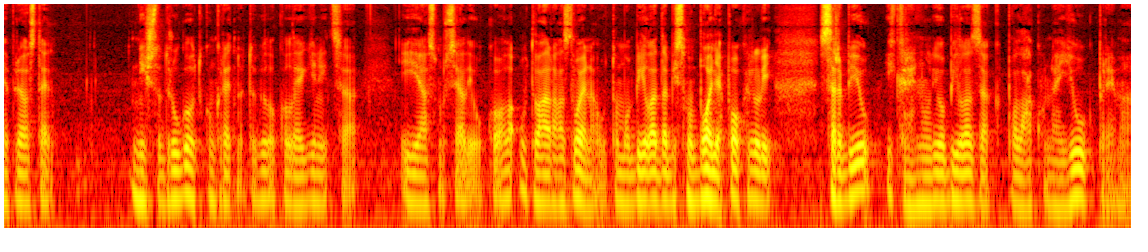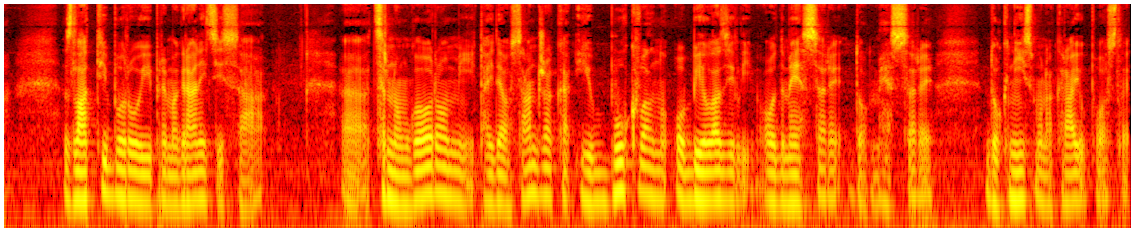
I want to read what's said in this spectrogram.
ne preostaje ništa drugo, od konkretno to bilo koleginica i ja smo seli u kola u dva razdvojena automobila da bismo bolje pokrili Srbiju i krenuli obilazak polako na jug prema Zlatiboru i prema granici sa uh, Crnom Gorom i taj deo Sanđaka i bukvalno obilazili od Mesare do Mesare dok nismo na kraju posle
